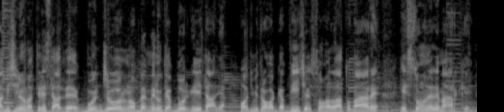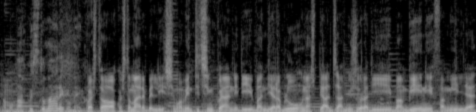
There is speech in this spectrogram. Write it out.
Amici di Una Mattina Estate, buongiorno, benvenuti a Borghi d'Italia. Oggi mi trovo a Gabice, sono al lato mare e sono nelle Marche. Ma questo mare com'è? Questo, questo mare è bellissimo, 25 anni di bandiera blu, una spiaggia a misura di bambini, famiglie,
